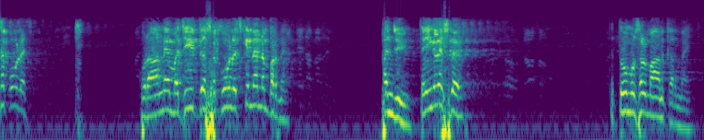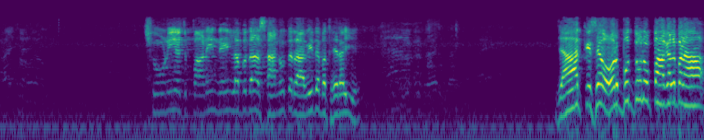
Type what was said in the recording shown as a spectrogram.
سکول قرآن مجید دے سکول کنے نمبر نے؟ پنجی تو انگلش دے۔ تو مسلمان کرنا ہے۔ چھونی پانی نہیں لبدا سانو تو راوی تو بتھیرا ہی ہے۔ جا کسی اور بدھو نو پاگل بنا۔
